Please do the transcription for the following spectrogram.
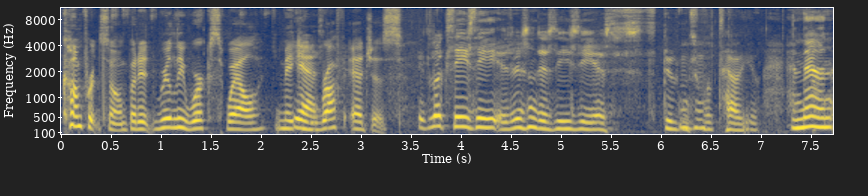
comfort zone, but it really works well, making yes. rough edges. It looks easy. It isn't as easy as students mm -hmm. will tell you. And then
